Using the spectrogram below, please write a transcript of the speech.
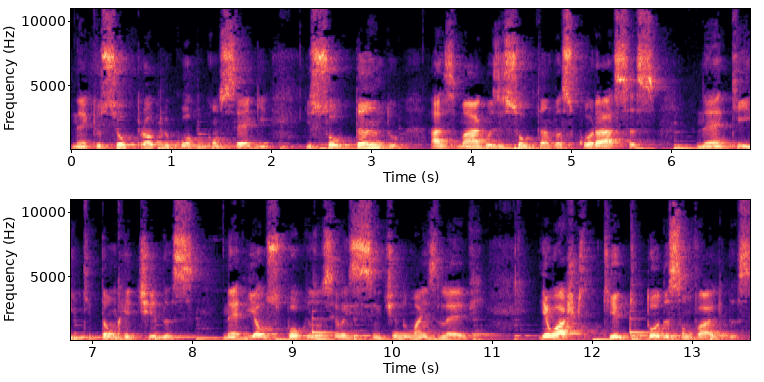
né? Que o seu próprio corpo consegue ir soltando as mágoas e soltando as coraças, né? Que estão retidas, né? E aos poucos você vai se sentindo mais leve. Eu acho que, que todas são válidas.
